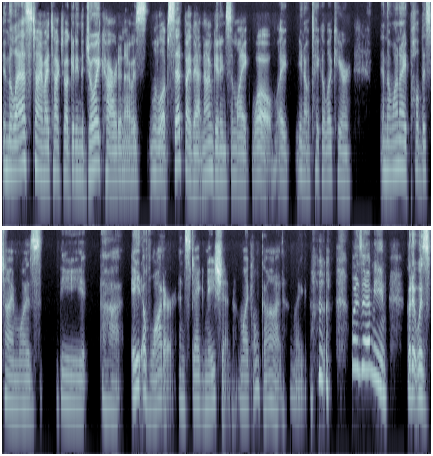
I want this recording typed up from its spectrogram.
in the last time I talked about getting the joy card and I was a little upset by that. Now I'm getting some like, whoa, like, you know, take a look here. And the one I pulled this time was the uh, eight of water and stagnation. I'm like, oh God, I'm like, what does that mean? But it was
